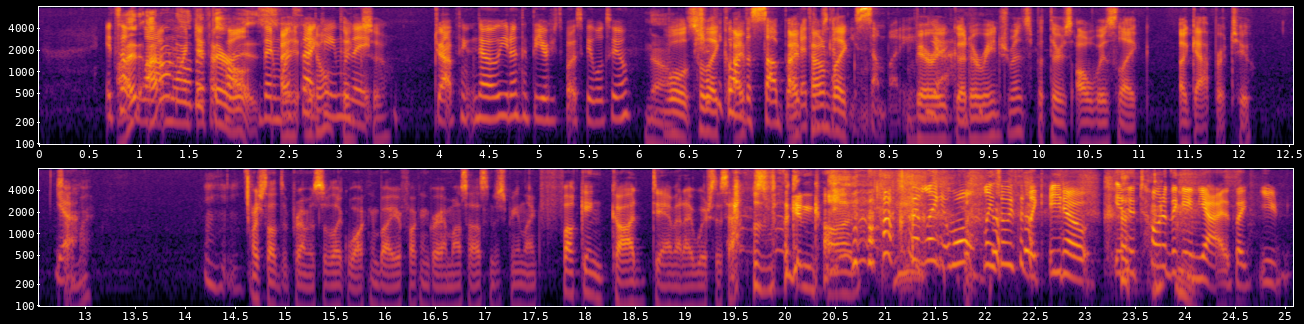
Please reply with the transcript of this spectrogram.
it's a I- I lot don't more know that difficult is. than I, what's I that don't game where they so. drop things. No, you don't think that you're supposed to be able to? no Well, so Sure, if like go on I've, the subreddit, I've there's found gotta like be somebody. very Yeah. good arrangements, but there's always like a gap or two Yeah. somewhere. Mm-hmm. I just love the premise of like walking by your fucking grandma's house and just being like, "Fucking god damn it! I wish this house was fucking gone." but like, well, like so we said, like you know, in the tone of the game, yeah, it's like you.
